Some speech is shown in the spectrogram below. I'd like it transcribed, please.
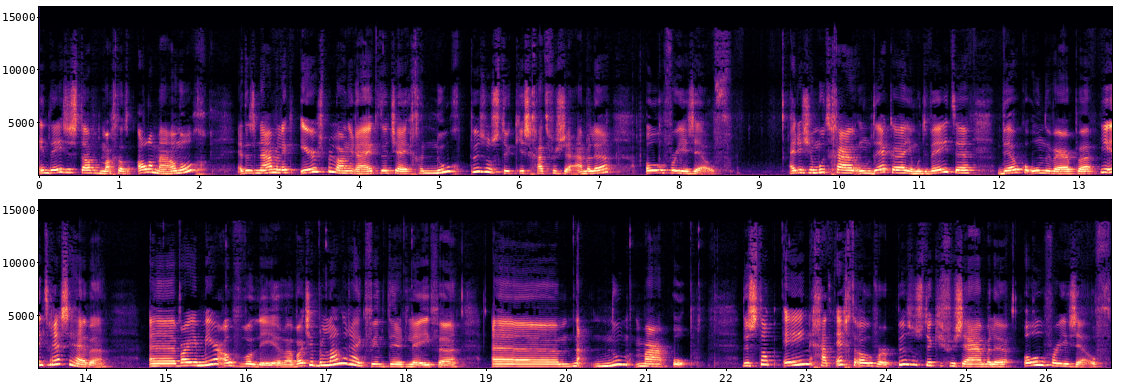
In deze stap mag dat allemaal nog. Het is namelijk eerst belangrijk dat jij genoeg puzzelstukjes gaat verzamelen over jezelf. dus je moet gaan ontdekken, je moet weten welke onderwerpen je interesse hebben. Uh, waar je meer over wil leren, wat je belangrijk vindt in het leven. Uh, nou, noem maar op. Dus stap 1 gaat echt over puzzelstukjes verzamelen over jezelf.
